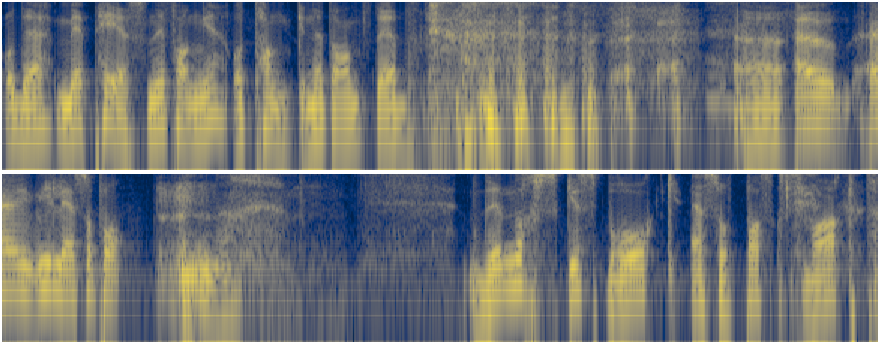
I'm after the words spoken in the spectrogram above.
Og det 'Med PC-en i fanget og tanken et annet sted'. Eh, jeg, jeg, vi leser på. Det norske språk er såpass svakt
